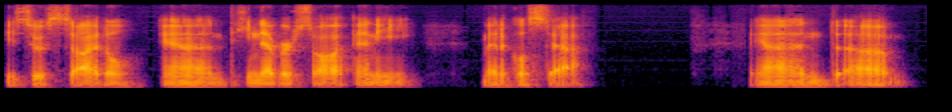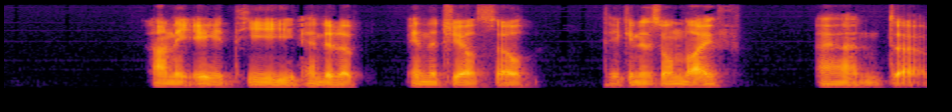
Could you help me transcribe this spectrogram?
he's suicidal, and he never saw any medical staff. And um, on the eighth, he ended up in the jail cell, taking his own life, and uh,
